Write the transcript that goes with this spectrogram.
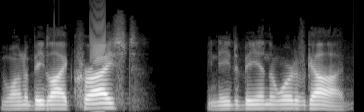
You want to be like Christ? You need to be in the Word of God.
